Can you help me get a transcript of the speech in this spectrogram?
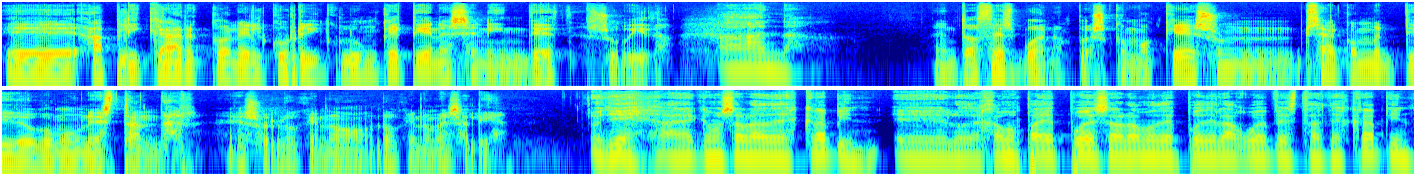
eh, aplicar con el currículum que tienes en Indeed subido. Anda. Entonces, bueno, pues como que es un, se ha convertido como un estándar. Eso es lo que no, lo que no me salía. Oye, ahora que hemos hablado de scrapping, eh, ¿lo dejamos para después? ¿Hablamos después de la web estas de scrapping?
